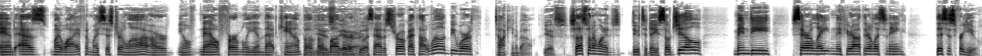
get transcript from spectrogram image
And as my wife and my sister-in-law are, you know, now firmly in that camp of Yes, a mother who has had a stroke, I thought, well, it'd be worth talking about. yes, So that's what I wanted to do today. So Jill, Mindy, Sarah Layton, if you're out there listening, this is for you.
